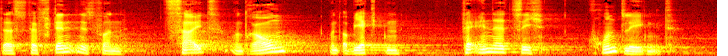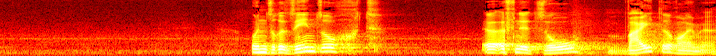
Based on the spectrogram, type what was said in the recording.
Das Verständnis von Zeit und Raum und Objekten verändert sich grundlegend. Unsere Sehnsucht eröffnet so weite Räume.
